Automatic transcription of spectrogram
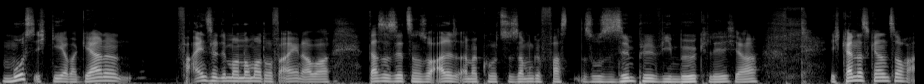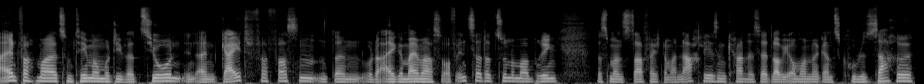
muss. Ich gehe aber gerne vereinzelt immer nochmal drauf ein, aber das ist jetzt noch so alles einmal kurz zusammengefasst, so simpel wie möglich, ja. Ich kann das Ganze auch einfach mal zum Thema Motivation in einen Guide verfassen und dann oder allgemein mal so auf Insta dazu nochmal bringen, dass man es da vielleicht nochmal nachlesen kann. Ist ja, glaube ich, auch mal eine ganz coole Sache.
